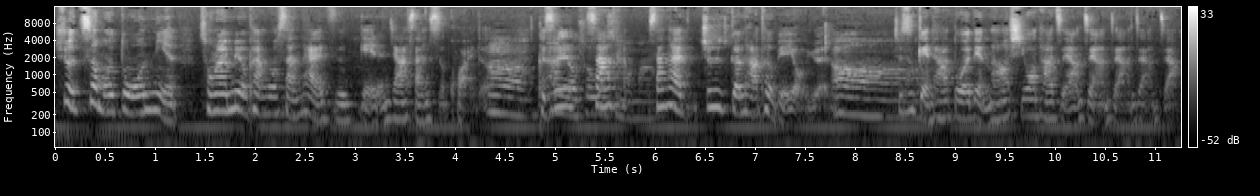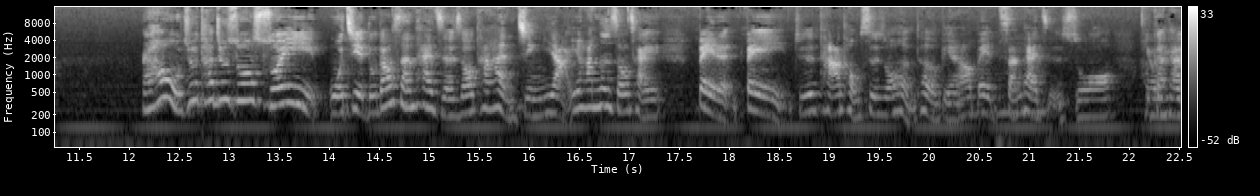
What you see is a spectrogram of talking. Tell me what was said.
去了这么多年，从来没有看过三太子给人家三十块的。嗯，可是三三太就是跟他特别有缘哦，就是给他多一点，然后希望他怎样怎样怎样怎样怎样。然后我就他就说，所以我解读到三太子的时候，他很惊讶，因为他那时候才被人被就是他同事说很特别，然后被三太子说。跟他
